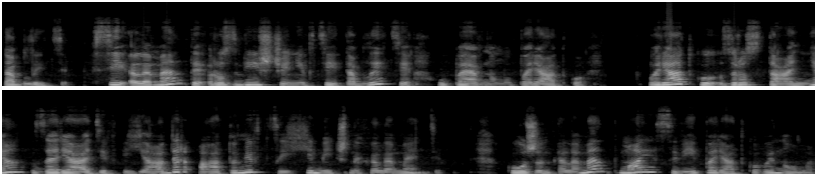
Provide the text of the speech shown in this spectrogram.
таблиці. Всі елементи розміщені в цій таблиці у певному порядку, в порядку зростання зарядів ядер атомів цих хімічних елементів. Кожен елемент має свій порядковий номер.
